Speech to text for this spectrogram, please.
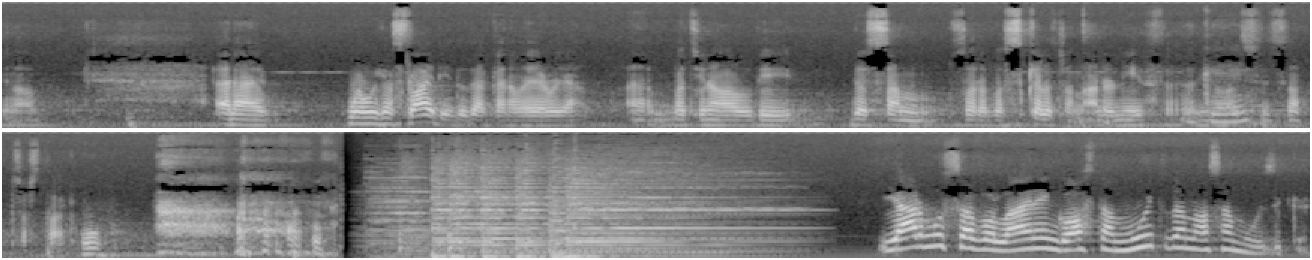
you know and I, when we can slide into that kind of area uh, but you know the there's some sort of a skeleton underneath okay. you know it's, it's, not just like Jarmo Savolainen gosta muito da nossa música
